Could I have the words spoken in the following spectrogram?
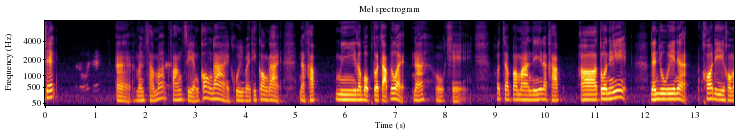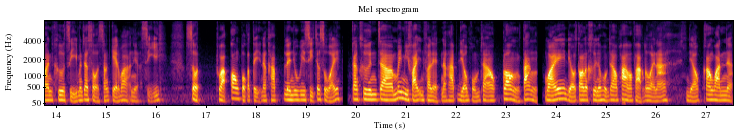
เช็ค อ่ามันสามารถฟังเสียงกล้องได้ คุยไปที่กล้องได้นะครับ มีระบบตรวจจับด้วยนะโอเค ก็จะประมาณนี้นะครับเอ่อตัวนี้เลนส์ UV เนี่ยข้อดีของมันคือสีมันจะสดสังเกตว่าเนี่ยสีสดกว่ากล้องปกตินะครับเลนส์ UV สีจะสวยกลางคืนจะไม่มีไฟอินฟราเรดนะครับ เดี๋ยวผมจะเอากล้องตั้งไว้ เดี๋ยวตอนกลางคืนเดี๋ยวผมจะเอาภาพมาฝากด้วยนะ เดี๋ยวกลางวันเนี่ย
